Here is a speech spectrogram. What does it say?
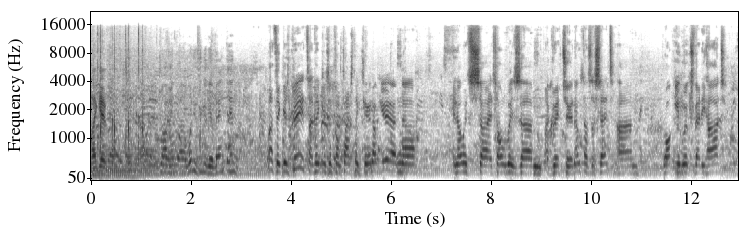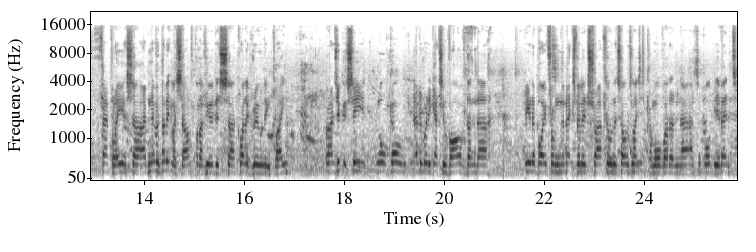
Thank you. John, uh, what do you think of the event then? I think it's great. I think it's a fantastic turnout here, and uh, you know it's uh, it's always um, a great turnout. As I said, um, Rocky works very hard. Fair play. It's, uh, I've never done it myself, but I've heard it's uh, quite a grueling climb. But as you can see, local, everybody gets involved, and uh, being a boy from the next village, Strathdon, it's always nice to come over and, uh, and support the event.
